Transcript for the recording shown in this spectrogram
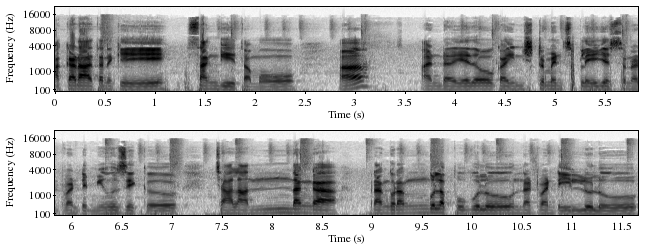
అక్కడ అతనికి సంగీతము అండ్ ఏదో ఒక ఇన్స్ట్రుమెంట్స్ ప్లే చేస్తున్నటువంటి మ్యూజిక్ చాలా అందంగా రంగురంగుల పువ్వులు ఉన్నటువంటి ఇల్లులు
